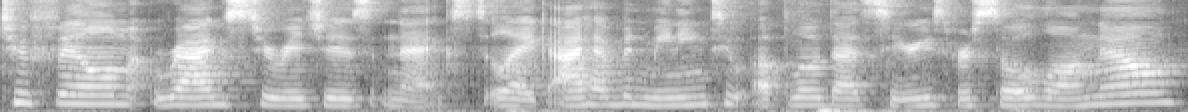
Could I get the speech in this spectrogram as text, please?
to film Rags to Riches next. Like, I have been meaning to upload that series for so long now.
